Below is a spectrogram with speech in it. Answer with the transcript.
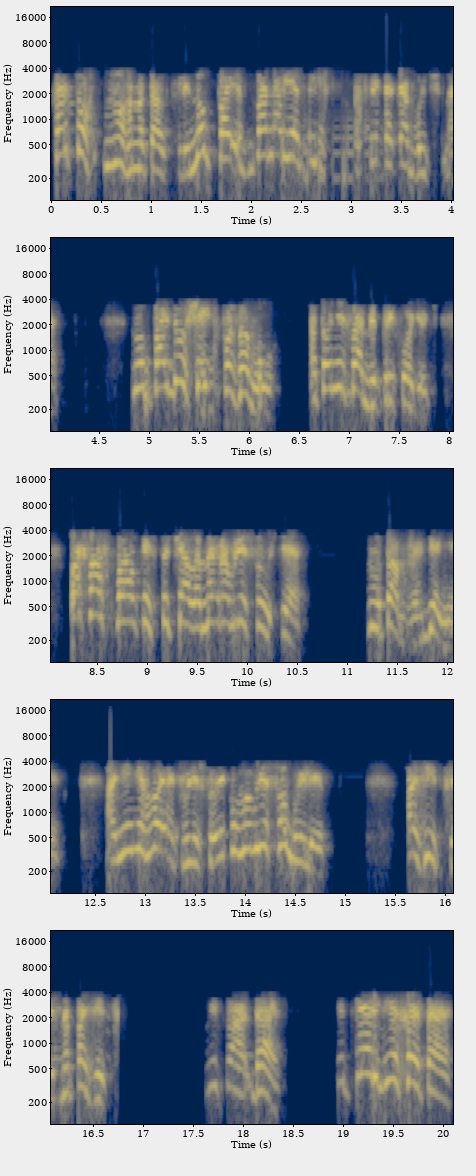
Картошку много натолкли. Ну, по- понарезали, как обычно. Ну, пойду все их позову, а то они сами приходят. Пошла с палкой, стучала, наверное, в лесу все. Ну, там же, где они. Они не говорят в лесу, и мы в лесу были. Позиции, на позиции. Вика, да. Теперь их это,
